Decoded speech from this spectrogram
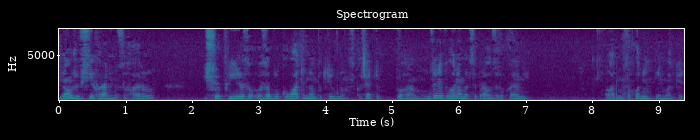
Вона вже всіх реально загарила. І щоб її заблокувати, нам потрібно скачати програму. Ну, це не програма, це браузер окремий. Ладно, заходимо в.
